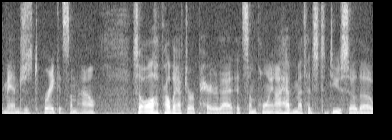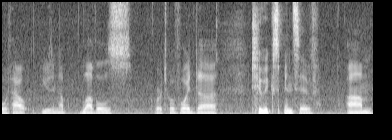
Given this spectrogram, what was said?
manages to break it somehow. So I'll probably have to repair that at some point. I have methods to do so though without using up levels or to avoid the too expensive. Um,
